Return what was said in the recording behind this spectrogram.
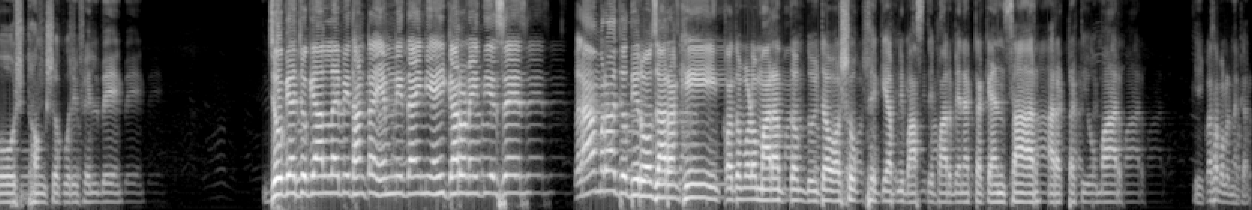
কোষ ধ্বংস করে ফেলবে। যুগে যুগে আল্লাহ বিধানটা এমনি দেয়নি, এই কারণেই দিয়েছেন। আমরা যদি রোজা রাখি, কত বড় মারাত্মক দুইটা অসুখ থেকে আপনি বাঁচতে পারবেন, একটা ক্যান্সার আর একটা টিউমার। কথা বলেন না কেন?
